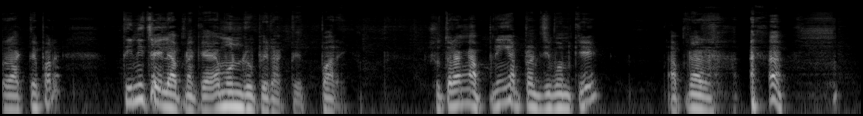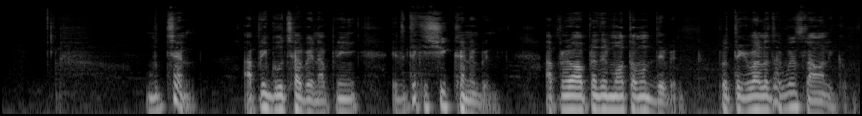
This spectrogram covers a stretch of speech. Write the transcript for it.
রাখতে পারে, তিনি চাইলে আপনাকে এমন রূপে রাখতে পারে। সুতরাং আপনি আপনার জীবনকে, আপনার বুঝছেন? আপনি গোছাবেন, আপনি এটা থেকে শিক্ষা নেবেন, আপনারাও আপনাদের মতামত দেবেন। প্রত্যেকে ভালো থাকবেন সালাম আলাইকুম।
